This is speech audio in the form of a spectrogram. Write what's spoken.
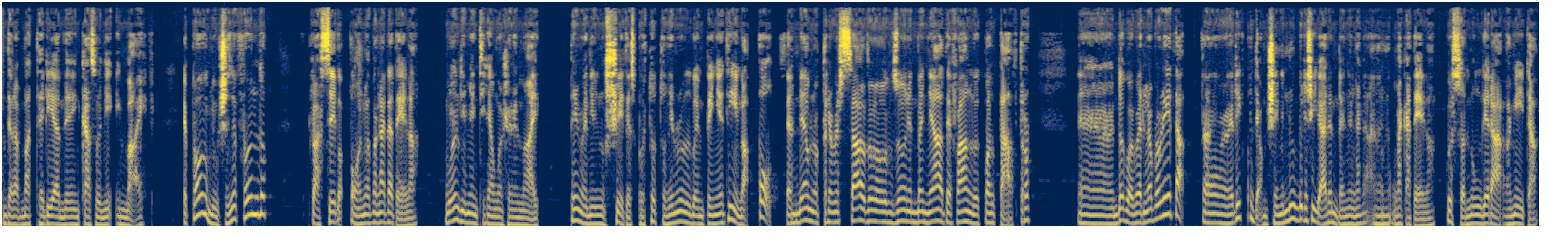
della batteria de, in caso di bike. E poi luce di fondo, classico olio per la catena, non dimentichiamocene mai prima di un'uscita, soprattutto nell'unica impegnativa, o se abbiamo attraversato zone bagnate, fango e quant'altro, eh, dopo averla pulita, eh, ricordiamoci di lubrificare bene la, la, catena. Questo allungherà la vita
